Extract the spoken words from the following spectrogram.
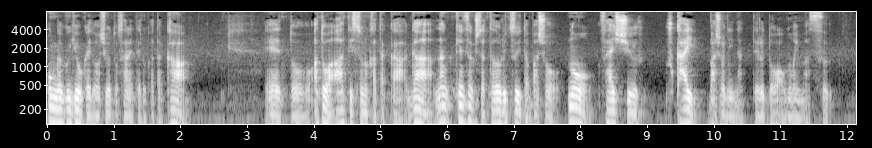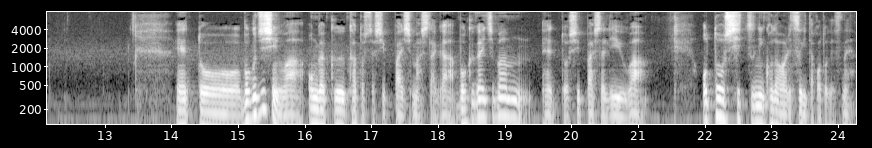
音楽業界でお仕事されてる方かえー、とあとはアーティストの方かがなんか検索したらたどり着いた場所の最終深い場所になってるとは思います。えっと僕自身は音楽家として失敗しましたが僕が一番、えっと、失敗した理由は音質にこだわりすぎたことですね。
